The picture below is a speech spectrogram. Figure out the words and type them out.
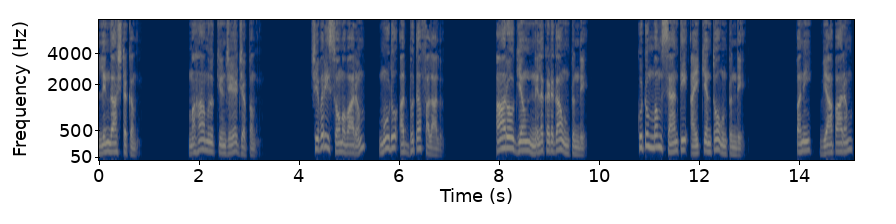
లింగాష్టకం. మహామృత్యుంజయ జపం. చివరి సోమవారం మూడు అద్భుత ఫలాలు. ఆరోగ్యం నిలకడగా ఉంటుంది. కుటుంబం శాంతి ఐక్యంతో ఉంటుంది. పని వ్యాపారం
